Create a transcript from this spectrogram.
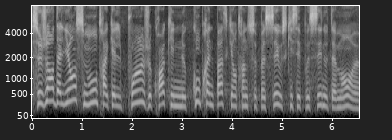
Ce genre d'alliance montre à quel point je crois qu'ils ne comprennent pas ce qui est en train de se passer ou ce qui s'est passé notamment, euh,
